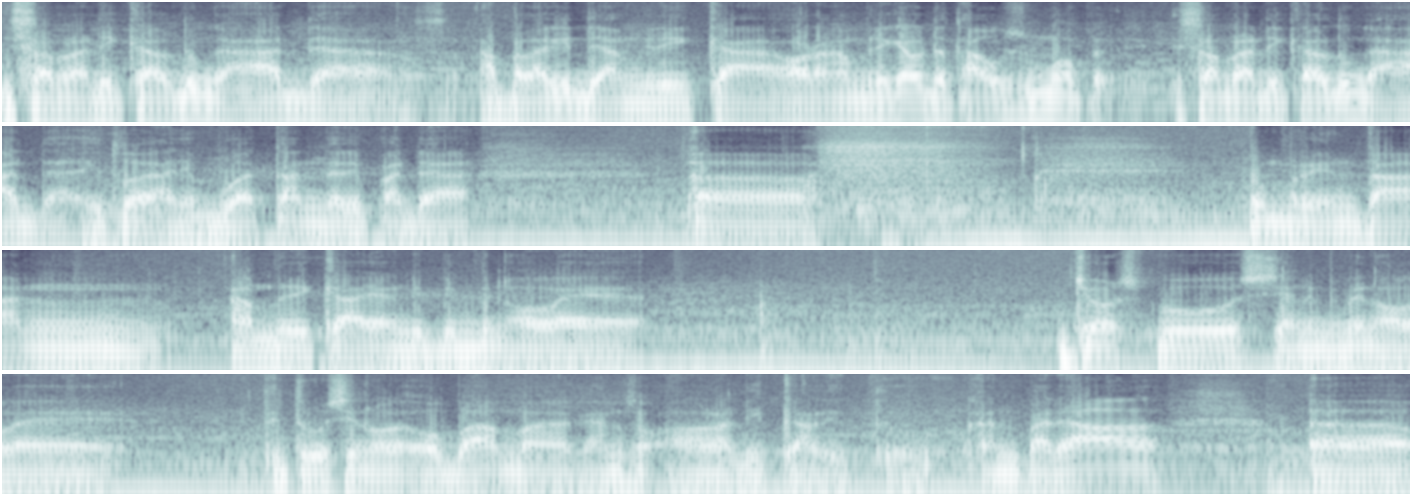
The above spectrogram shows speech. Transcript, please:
Islam radikal itu nggak ada. Apalagi di Amerika. Orang Amerika udah tahu semua Islam radikal itu nggak ada. Itu hanya buatan daripada uh, pemerintahan Amerika yang dipimpin oleh George Bush yang dipimpin oleh diterusin oleh Obama kan soal radikal itu. Kan padahal uh,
